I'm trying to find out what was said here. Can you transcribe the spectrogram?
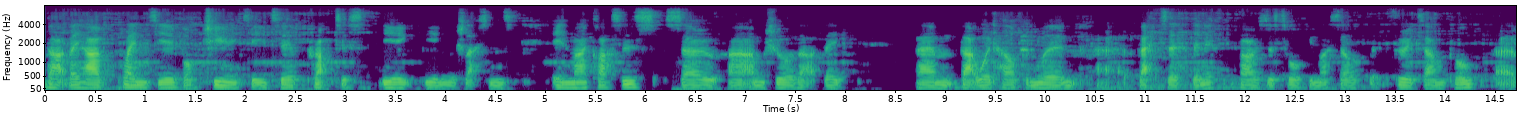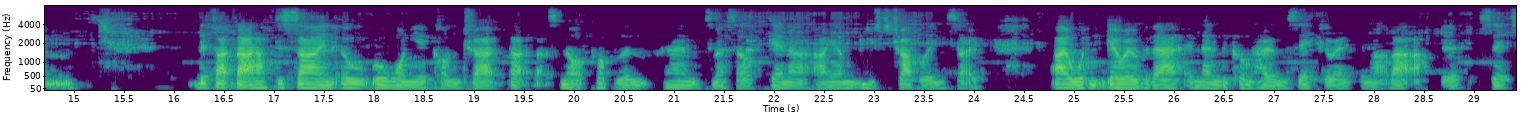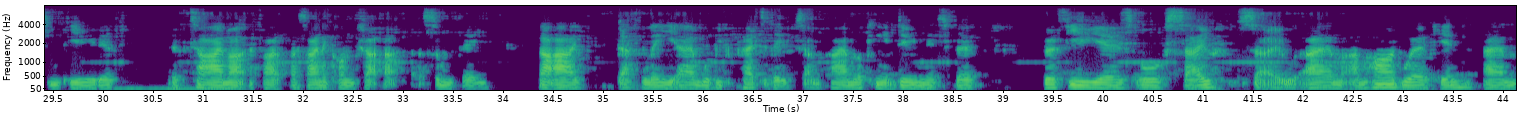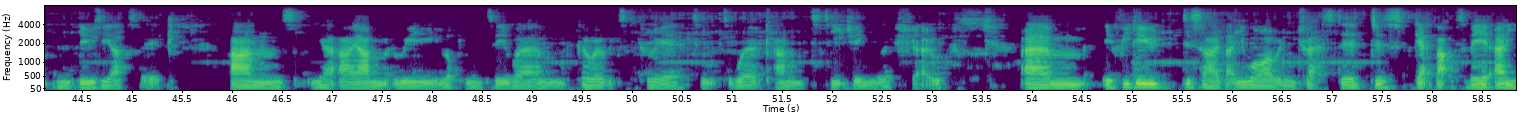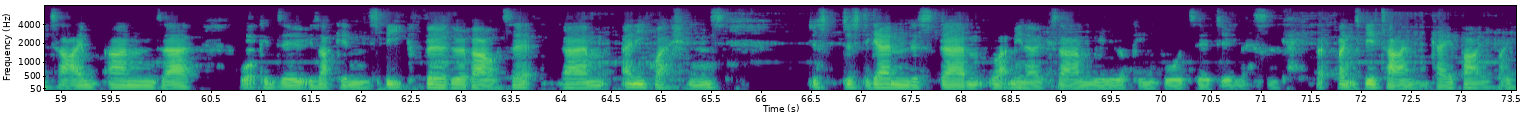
that they have plenty of opportunity to practice the, the English lessons in my classes. So uh, I'm sure that they um, that would help them learn uh, better than if, if, I was just talking myself. For example, um, the fact that I have to sign a, a one-year contract that that's not a problem um, to myself. Again, I, I am used to travelling, so I wouldn't go over there and then become homesick or anything like that after a certain period of, of time. If I, if I sign a contract, that, that's something that I definitely um, would be prepared to do. So I am looking at doing this for for a few years or so. So um, I'm hardworking, um, enthusiastic, and yeah, I am really looking to um, go over to Korea to, to work and to teach English. So um, if you do decide that you are interested, just get back to me at any time, and uh, what I can do is I can speak further about it. Um, any questions, just just again, just um, let me know because I'm really looking forward to doing this. Okay, thanks for your time. Okay, bye. Bye.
